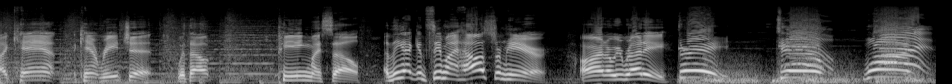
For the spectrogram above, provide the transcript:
I can't. I can't reach it without peeing myself. I think I can see my house from here. All right, are we ready? Three, two, one. One.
